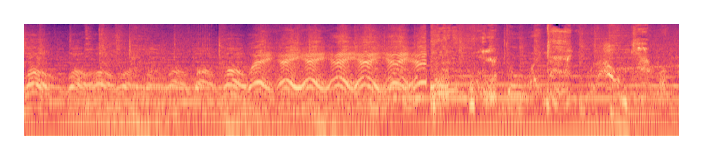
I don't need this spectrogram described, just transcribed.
Whoa, whoa, whoa, whoa, whoa, whoa, whoa, whoa, hey, hey, hey, hey, hey, hey, hey!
